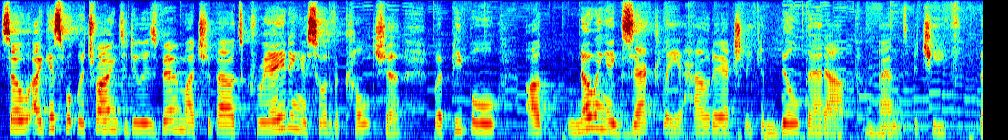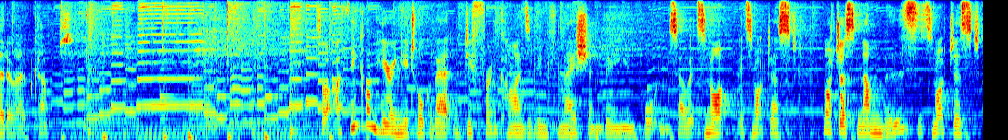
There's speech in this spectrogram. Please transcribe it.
so I guess what we're trying to do is very much about creating a sort of a culture where people are knowing exactly how they actually can build that up mm-hmm. and achieve better outcomes. So I think I'm hearing you talk about different kinds of information being important. So it's not it's not just not just numbers. It's not just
